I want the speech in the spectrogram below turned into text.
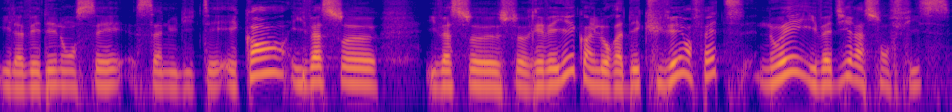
il avait dénoncé sa nudité. Et quand il va se, il va se, réveiller, quand il aura décuvé, en fait, Noé, il va dire à son fils,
